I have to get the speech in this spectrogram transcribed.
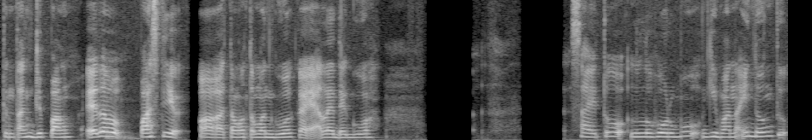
tentang Jepang itu Hmm. pasti uh, teman-teman gue kayak ledek gue saya itu leluhurmu gimanain dong tuh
